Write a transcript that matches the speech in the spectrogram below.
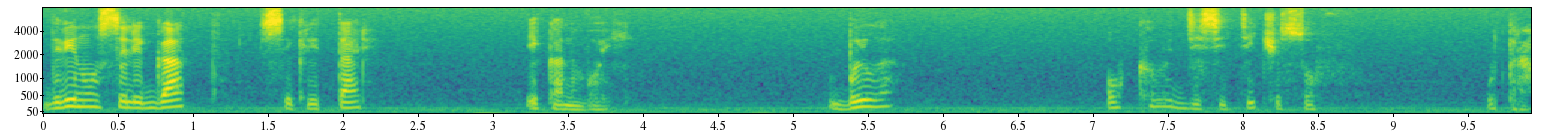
двинулся легат, секретарь и конвой. Было около десяти часов утра.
